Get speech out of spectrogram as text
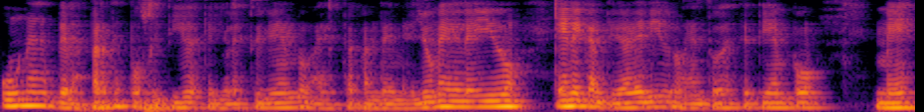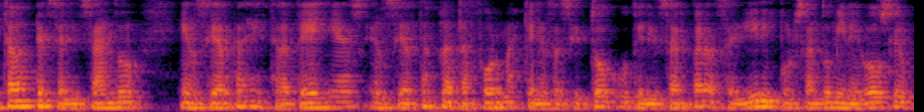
una de las partes positivas que yo le estoy viendo a esta pandemia. Yo me he leído N cantidad de libros en todo este tiempo, me he estado especializando en ciertas estrategias, en ciertas plataformas que necesito utilizar para seguir impulsando mi negocio.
